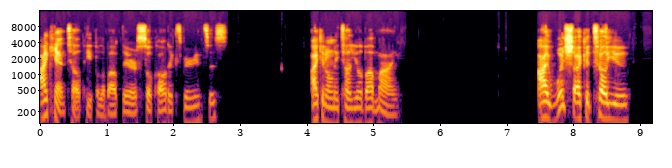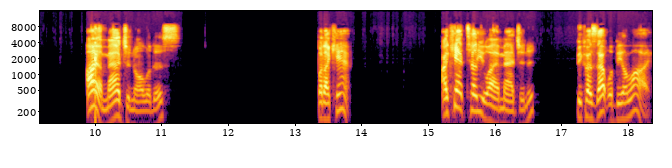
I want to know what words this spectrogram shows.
I can't tell people about their so called experiences. I can only tell you about mine. I wish I could tell you I imagine all of this, but I can't. I can't tell you I imagine it because that would be a lie.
